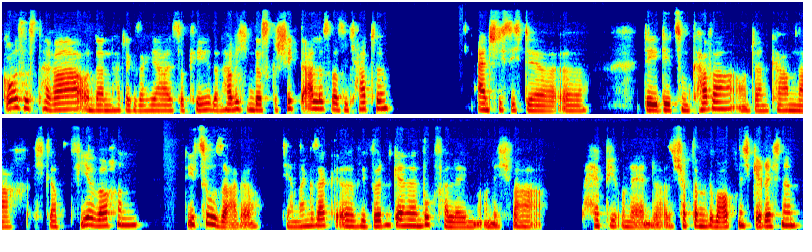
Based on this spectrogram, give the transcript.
großes Terrain und dann hat er gesagt, ja, ist okay. Dann habe ich ihm das geschickt, alles, was ich hatte, einschließlich der, äh, der Idee zum Cover und dann kam nach, ich glaube, vier Wochen die Zusage. Die haben dann gesagt, äh, wir würden gerne ein Buch verlegen und ich war happy ohne Ende. Also ich habe damit überhaupt nicht gerechnet.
